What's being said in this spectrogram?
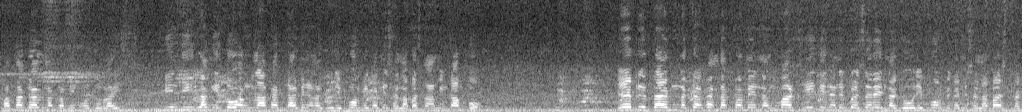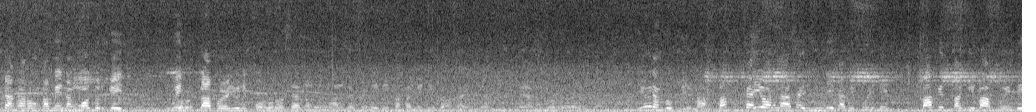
matagal na kaming authorized. Hindi lang ito ang lakad namin na nag-uniforme kami sa labas naming kampo. Every time nagkakandak kami ng March 18 anniversary, nag-uniforme kami sa labas, nagkakaroon kami ng motorcade with proper uniform. Puro sir, nung dumaan sir, hindi pa kami dito sa sir. Kaya siguro. Yun ang problema. Bakit kayo ang nasa hindi kami pwede? Bakit pag iba pwede?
